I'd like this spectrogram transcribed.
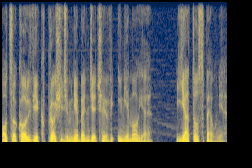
O cokolwiek prosić mnie będziecie w imię moje, ja to spełnię.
